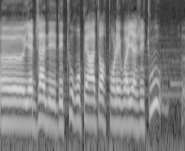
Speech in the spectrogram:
Euh, il y a déjà des, tours opérateurs pour les voyages et tout. Euh,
